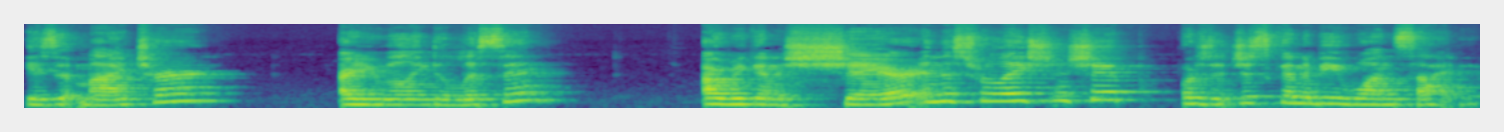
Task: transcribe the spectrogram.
Is it my turn? Are you willing to listen? Are we going to share in this relationship or is it just going to be one sided?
